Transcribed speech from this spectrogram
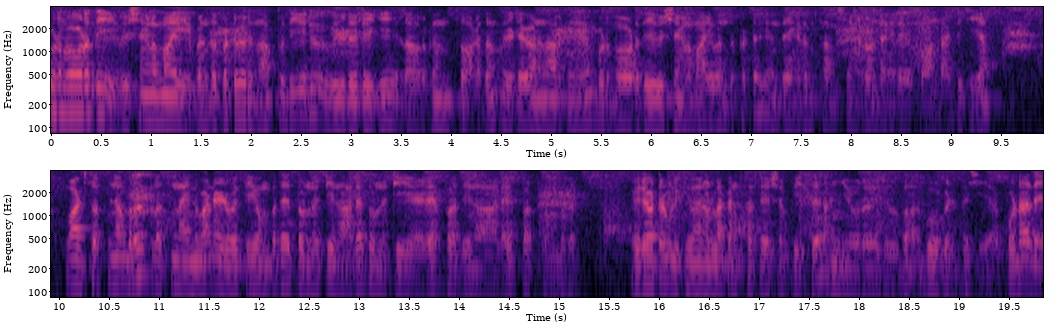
കുടുംബകോടതി വിഷയങ്ങളുമായി ബന്ധപ്പെട്ട് വരുന്ന പുതിയൊരു വീഡിയോയിലേക്ക് എല്ലാവർക്കും സ്വാഗതം. വീഡിയോ കാണുന്ന ആർക്കെങ്കിലും കുടുംബകോടതി വിഷയങ്ങളുമായി ബന്ധപ്പെട്ട് എന്തെങ്കിലും സംശയങ്ങളുണ്ടെങ്കിൽ കോൺടാക്റ്റ് ചെയ്യാം. WhatsApp number plus nine one എഴുപത്തി ഒമ്പത് തൊണ്ണൂറ്റി നാല് തൊണ്ണൂറ്റി ഏഴ് പതിനാല് പത്തൊമ്പത്. ഒരുവട്ടം വിളിക്കുവാനുള്ള കൺസൾട്ടേഷൻ ഫീസ് അഞ്ഞൂറ് രൂപ ഗൂഗിൾ പേ ചെയ്യുക കൂടാതെ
